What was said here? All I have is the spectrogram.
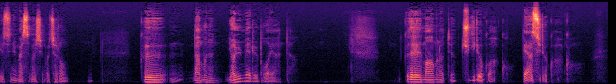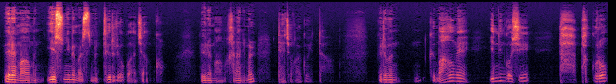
예수님 말씀하신 것처럼 그 나무는 열매를 보아야 한다. 그들의 마음은 어때요? 죽이려고 하고 빼앗으려고 하고 그들의 마음은 예수님의 말씀을 들으려고 하지 않고 그들의 마음은 하나님을 대적하고 있다. 여러분 그 마음에 있는 것이 다 밖으로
